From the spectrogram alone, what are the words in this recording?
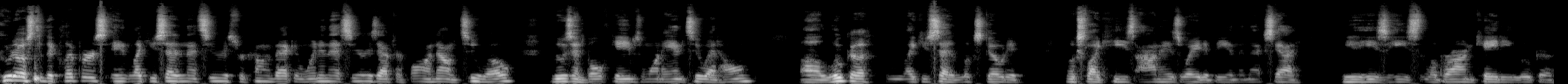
kudos to the Clippers, in, like you said in that series, for coming back and winning that series after falling down 2-0, losing both games one and two at home. Uh, Luka, like you said, looks goaded. Looks like he's on his way to being the next guy. He, he's he's LeBron, KD, Luka,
